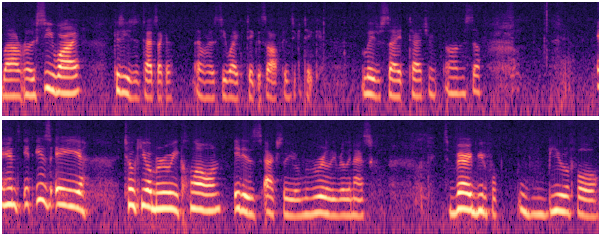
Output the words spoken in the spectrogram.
but I don't really see why, because he's attached like a. I don't really see why you could take this off, because you could take laser sight attachment on and stuff. And it is a Tokyo Marui clone. It is actually a really, really nice. It's very beautiful, beautiful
